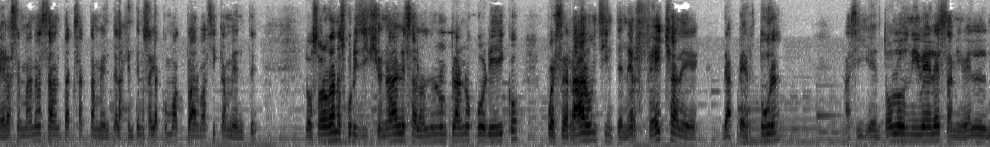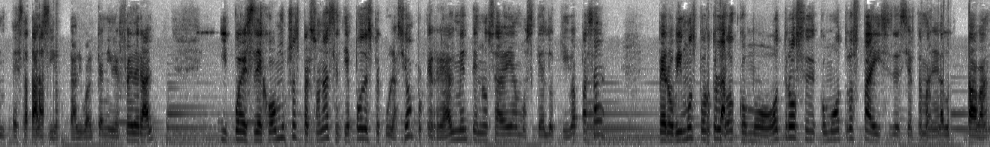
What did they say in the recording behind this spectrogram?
Era Semana Santa, exactamente. La gente no sabía cómo actuar, básicamente. Los órganos jurisdiccionales, hablando en un plano jurídico, pues cerraron sin tener fecha de, de apertura así en todos los niveles, a nivel estatal, así, al igual que a nivel federal. Y pues dejó a muchas personas en tiempo de especulación, porque realmente no sabíamos qué es lo que iba a pasar. Pero vimos por otro lado como otros, eh, como otros países de cierta manera adoptaban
